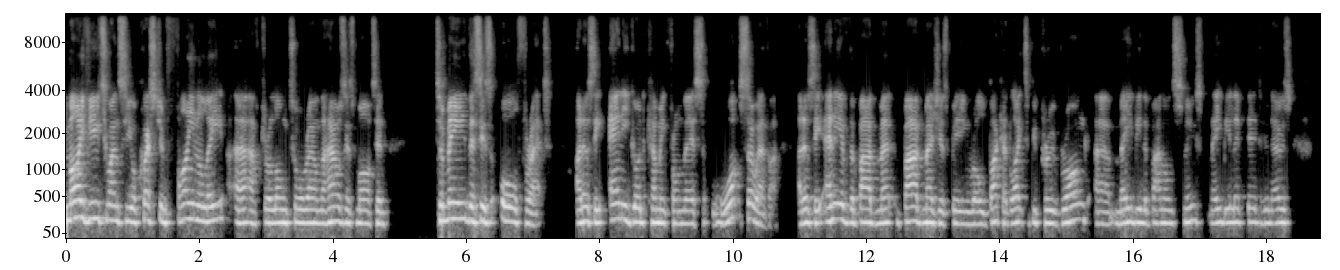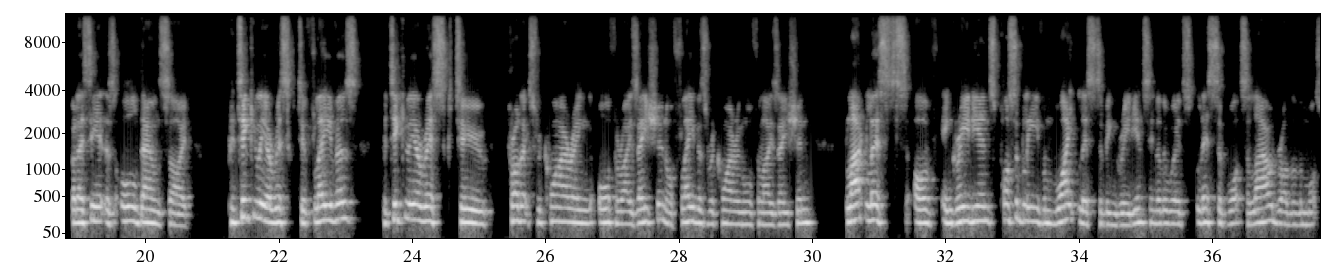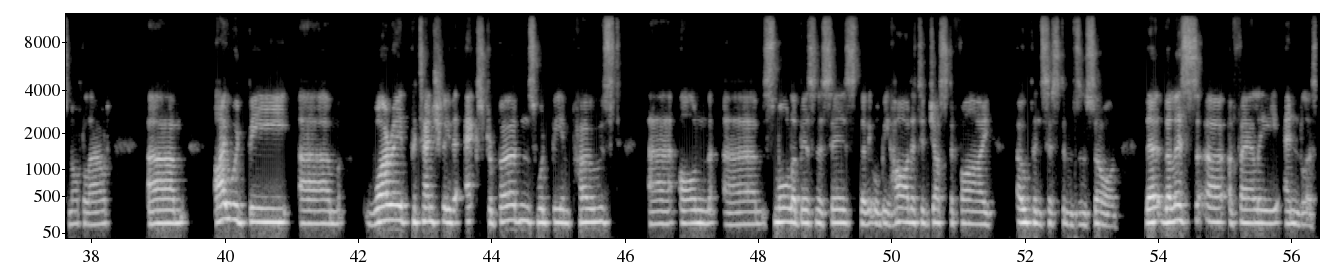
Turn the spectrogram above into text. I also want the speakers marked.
Speaker 1: my view, to answer your question finally, uh, after a long tour around the houses, Martin, to me, this is all threat. I don't see any good coming from this whatsoever. I don't see any of the bad me bad measures being rolled back. I'd like to be proved wrong. Uh, maybe the ban on snus may be lifted, who knows? But I see it as all downside, particularly a risk to flavors, particularly a risk to products requiring authorization or flavors requiring authorization, blacklists of ingredients, possibly even white lists of ingredients, in other words, lists of what's allowed rather than what's not allowed. Um, I would be um, worried potentially that extra burdens would be imposed uh, on um, smaller businesses, that it will be harder to justify open systems and so on. The, the lists uh, are fairly endless.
